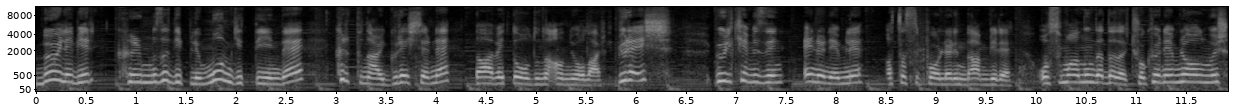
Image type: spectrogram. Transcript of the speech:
böyle bir kırmızı dipli mum gittiğinde Kırkpınar güreşlerine davetli olduğunu anlıyorlar. Güreş ülkemizin en önemli atasporlarından biri. Osmanlı'da da, da çok önemli olmuş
